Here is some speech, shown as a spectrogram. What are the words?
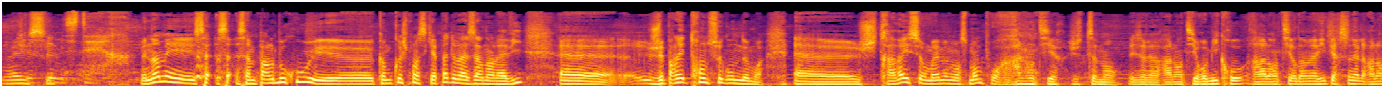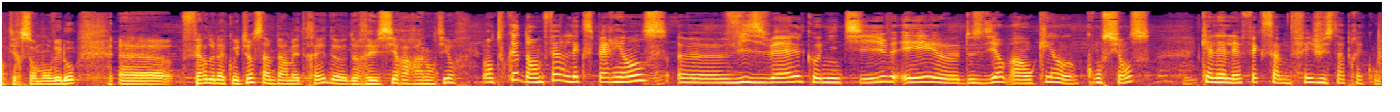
Oui, C'est le mystère. Mais non, mais ça, ça, ça me parle beaucoup et euh, comme quoi je pense qu'il n'y a pas de hasard dans la vie. Euh, je vais parler de 30 secondes de moi. Euh, je travaille sur moi-même en ce moment pour ralentir justement. Déjà ralentir au micro, ralentir dans ma vie personnelle, ralentir sur mon vélo. Faire de la couture, ça me permettrait de, de réussir à ralentir. En tout cas, d'en faire l'expérience visuelle, cognitive et de se dire, ben, ok, en conscience, quel est l'effet que ça me fait juste après coup.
